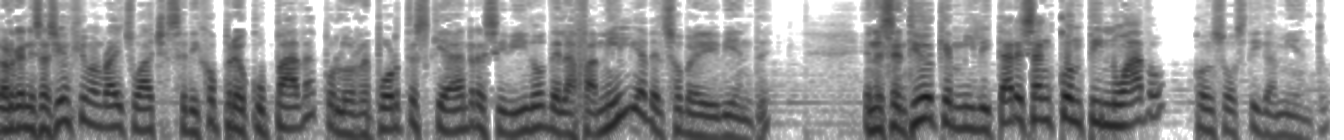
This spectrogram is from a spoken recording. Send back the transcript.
la organización Human Rights Watch se dijo preocupada por los reportes que han recibido de la familia del sobreviviente, en el sentido de que militares han continuado con su hostigamiento.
